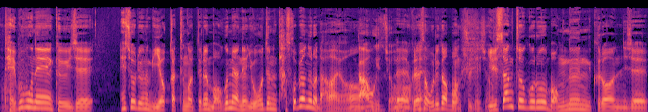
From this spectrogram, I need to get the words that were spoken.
어. 대부분의 그 이제 해조류는 미역 같은 것들은 먹으면은 요오드는 다 소변으로 나와요. 나오겠죠. 네, 그래서 네. 우리가 뭐 방출되죠. 일상적으로 먹는 그런 이제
